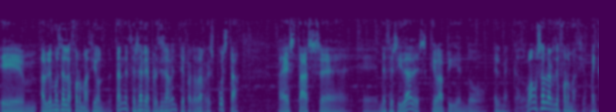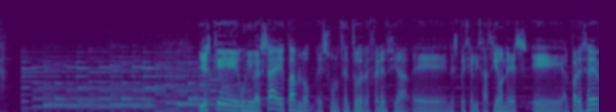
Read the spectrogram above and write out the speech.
eh, hablemos de la formación, tan necesaria precisamente para dar respuesta a estas eh, eh, necesidades que va pidiendo el mercado. Vamos a hablar de formación, venga. Y es que Universae, Pablo, es un centro de referencia en especializaciones. al parecer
